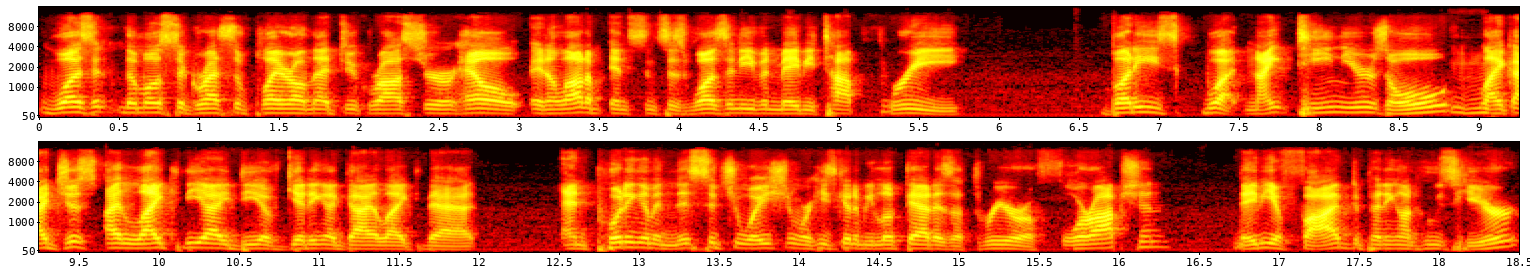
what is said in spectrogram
wasn't the most aggressive player on that Duke roster. Hell, in a lot of instances, wasn't even maybe top three. But he's what 19 years old. Mhm. Like I just I like the idea of getting a guy like that and putting him in this situation where he's going to be looked at as a three or a four option. maybe a five, depending on who's here,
